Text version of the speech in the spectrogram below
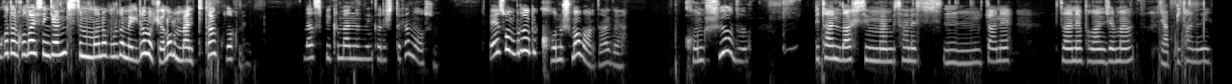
Bu kadar kolaysın gelmişsin bana burada meydan okuyorsun oğlum ben Titan Clockman. Ben Speakerman'le karıştık ama olsun. En son burada bir konuşma vardı aga. Konuşuyordu. Bir tane Lash Team'den bir tane hmm, bir tane bir tane Plangerman ya bir tane değil.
